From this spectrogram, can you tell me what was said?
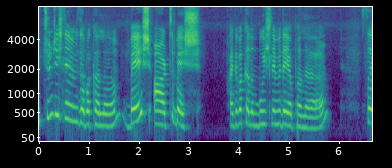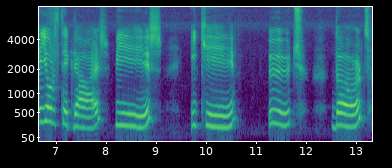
Üçüncü işlemimize bakalım. 5 artı 5. Hadi bakalım bu işlemi de yapalım. Sayıyoruz tekrar. 1, 2, 3, 4,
